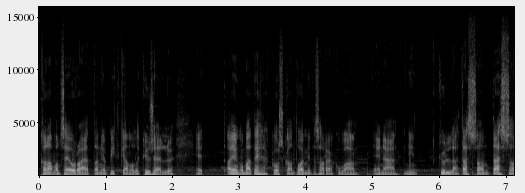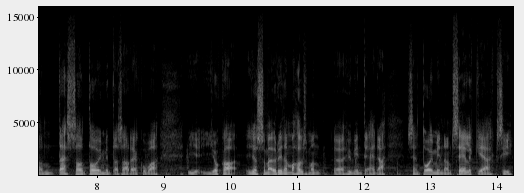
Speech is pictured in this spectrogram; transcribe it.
kanavan seuraajat on jo pitkään multa kysellyt, että aionko mä tehdä koskaan toimintasarjakuvaa enää, niin kyllä, tässä on, tässä on, tässä on toimintasarjakuva, joka, jossa mä yritän mahdollisimman hyvin tehdä sen toiminnan selkeäksi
